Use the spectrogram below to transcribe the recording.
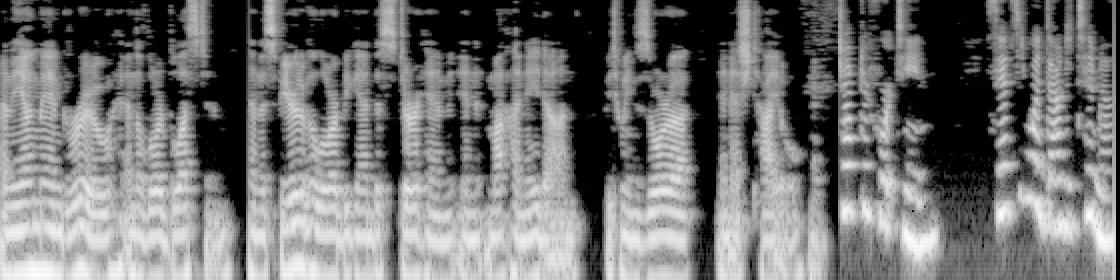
And the young man grew, and the Lord blessed him. And the Spirit of the Lord began to stir him in Mahaneh-dan, between Zorah and Eshtaol. Chapter 14 Samson went down to Timnah,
